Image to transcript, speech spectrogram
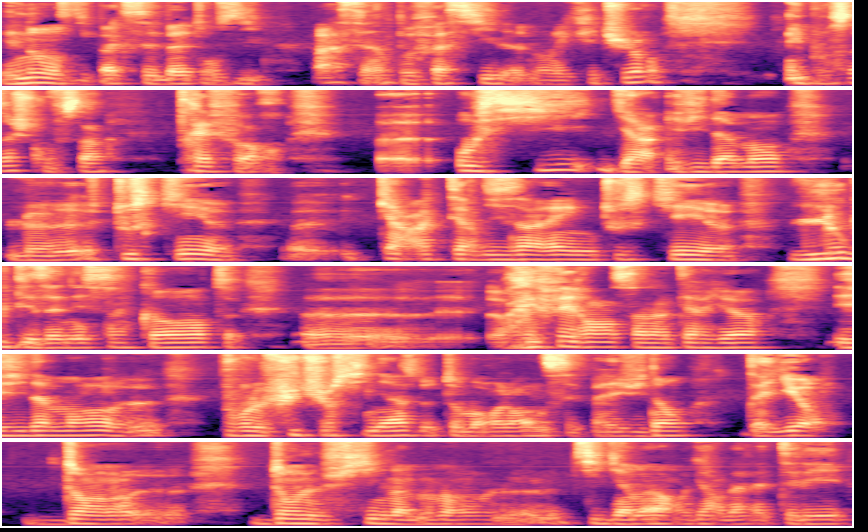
Et non, on se dit pas que c'est bête, on se dit « Ah, c'est un peu facile dans l'écriture ». Et pour ça, je trouve ça très fort. Euh, aussi, il y a évidemment le tout ce qui est euh, euh caractère design, tout ce qui est euh, look des années 50, référence à l'intérieur. Évidemment, pour le futur cinéaste de Tom Holland, c'est pas évident. D'ailleurs, dans dans le film, à un moment, le, petit gamin regarde à la télé,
